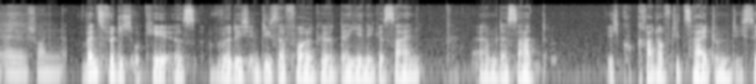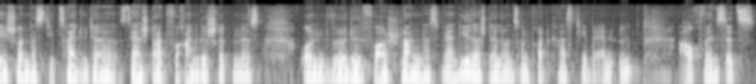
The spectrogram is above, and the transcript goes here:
äh, schon. Wenn es für dich okay ist, würde ich in dieser Folge derjenige sein, ähm, der sagt, ich gucke gerade auf die Zeit und ich sehe schon, dass die Zeit wieder sehr stark vorangeschritten ist und würde vorschlagen, dass wir an dieser Stelle unseren Podcast hier beenden. Auch wenn es jetzt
